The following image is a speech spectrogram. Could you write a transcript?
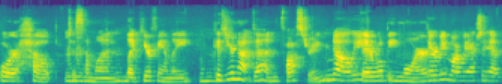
or help to someone like your family because you're not done fostering. No, we There will be more. There will be more. We actually have.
